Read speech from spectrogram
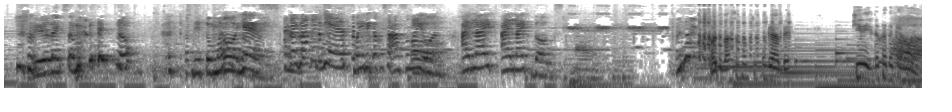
Do you like someone right now? Dito man. Oh, yes. Okay, bakit yes? Mahilig ako sa aso ngayon. I like, I like dogs. Ano? O, diba? Sobrang cute na grabe. Kiwi, look at the camera.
